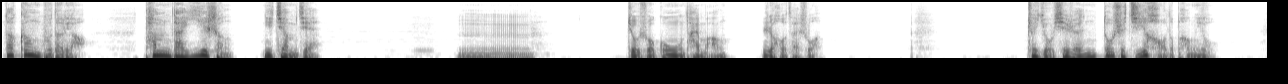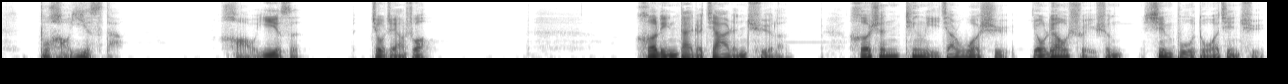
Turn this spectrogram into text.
那更不得了，他们带医生，你见不见？嗯，就说公务太忙，日后再说。这有些人都是极好的朋友，不好意思的。好意思，就这样说。何林带着家人去了，和珅听里间卧室有撩水声，信步踱进去。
